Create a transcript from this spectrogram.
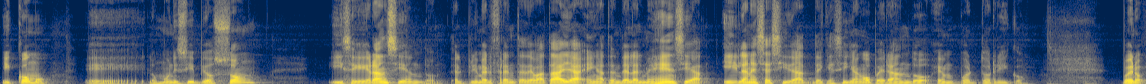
y cómo eh, los municipios son y seguirán siendo el primer frente de batalla en atender la emergencia y la necesidad de que sigan operando en Puerto Rico. Bueno,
